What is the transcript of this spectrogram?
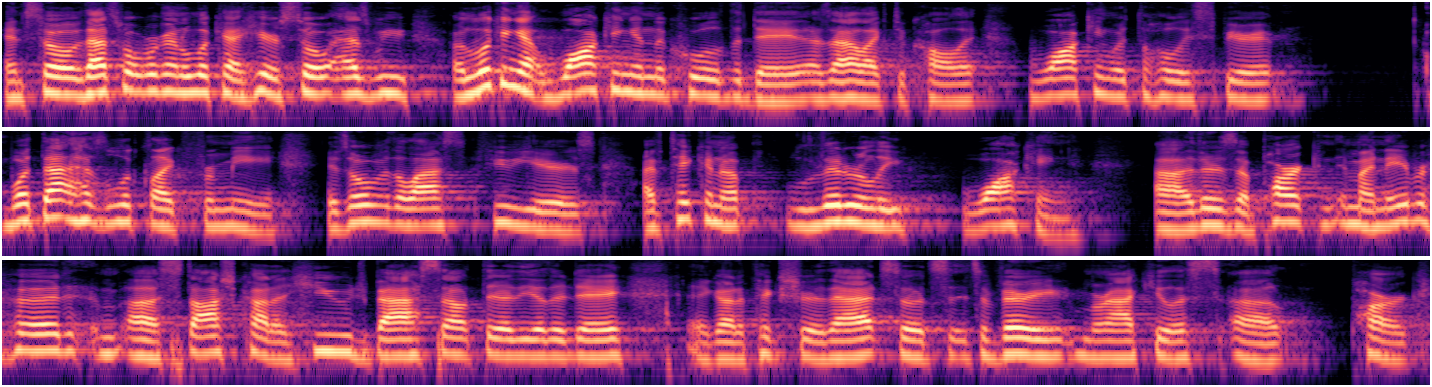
And so that's what we're going to look at here. So, as we are looking at walking in the cool of the day, as I like to call it, walking with the Holy Spirit, what that has looked like for me is over the last few years, I've taken up literally walking. Uh, there's a park in my neighborhood. Uh, Stosh caught a huge bass out there the other day. I got a picture of that. So it's, it's a very miraculous uh, park.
